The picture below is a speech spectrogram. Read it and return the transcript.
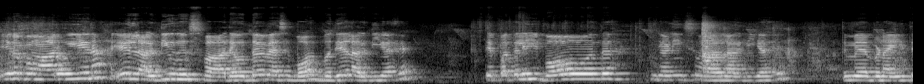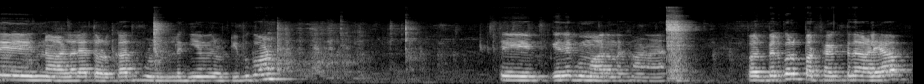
ਇਹ ਤਾਂ ਬਿਮਾਰ ਹੋਈ ਹੈ ਨਾ, ਇਹ ਲੱਗਦੀ ਉਦੋਂ ਸਵਾਦ ਹੈ। ਉਦੋਂ ਵੈਸੇ ਬਹੁਤ ਵਧੀਆ ਲੱਗਦੀ ਆ ਇਹ। ਤੇ ਪਤਲੀ ਬਹੁਤ ਜਾਣੀ ਸਵਾਦ ਲੱਗਦੀ ਆ ਇਹ। ਤੇ ਮੈਂ ਬਣਾਈ ਤੇ ਨਾਲ ਲਾ ਤੜਕਾ ਤੇ ਹੁਣ ਲੱਗੀ ਆ ਮੈਂ ਰੋਟੀ ਪਕਾਉਣ। ਤੇ ਇਹਨੇ ਬਿਮਾਰਾਂ ਦਾ ਖਾਣਾ ਹੈ ਪਰ ਬਿਲਕੁਲ ਪਰਫੈਕਟ ਦਾਲ ਆ।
